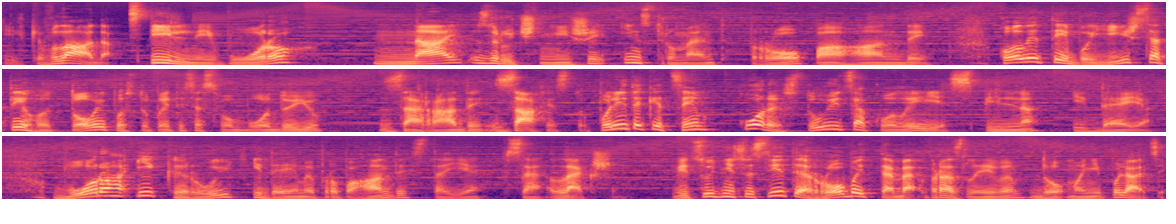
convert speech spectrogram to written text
тільки влада. Спільний ворог найзручніший інструмент пропаганди. Коли ти боїшся, ти готовий поступитися свободою заради захисту. Політики цим користуються, коли є спільна ідея ворога і керують ідеями пропаганди стає все легше. Відсутність освіти робить тебе вразливим до маніпуляцій.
